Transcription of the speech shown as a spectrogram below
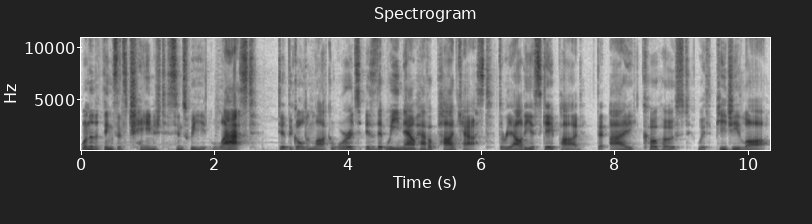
One of the things that's changed since we last did the Golden Lock Awards is that we now have a podcast, the Reality Escape Pod, that I co host with Peih-Gee Law.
